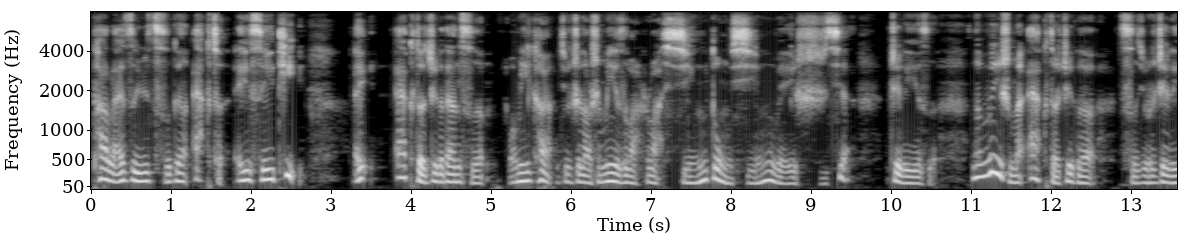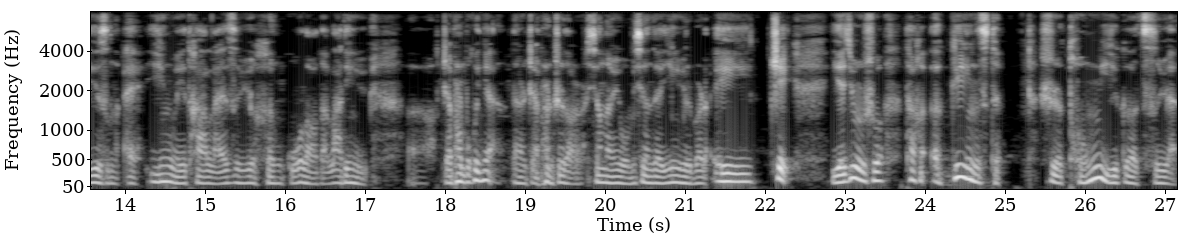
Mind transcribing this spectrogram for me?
它来自于词根 act，a c t，哎，act 这个单词我们一看就知道什么意思吧，是吧？行动、行为、实现这个意思。那为什么 act 这个词就是这个意思呢？哎，因为它来自于很古老的拉丁语，呃，翟胖不会念，但是翟胖知道，相当于我们现在英语里边的 a j，也就是说它和 against 是同一个词源。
